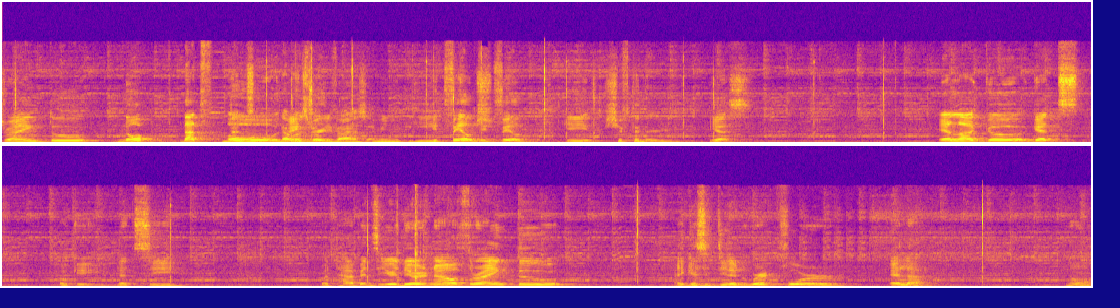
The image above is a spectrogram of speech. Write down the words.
trying to nope that That's, oh that was very fast. I mean, he it failed it failed he shifted early. yes ella go gets okay let's see what happens here they're now trying to i guess it didn't work for ella no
